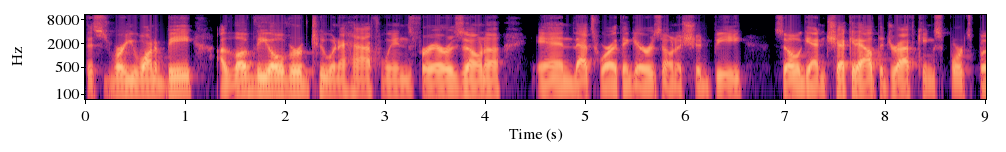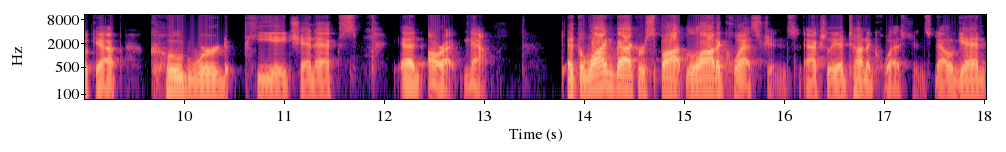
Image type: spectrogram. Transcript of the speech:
this is where you want to be. I love the over of two and a half wins for Arizona, and that's where I think Arizona should be. So, again, check it out the DraftKings Sportsbook app, code word PHNX. And all right, now at the linebacker spot, a lot of questions. Actually, a ton of questions. Now, again,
